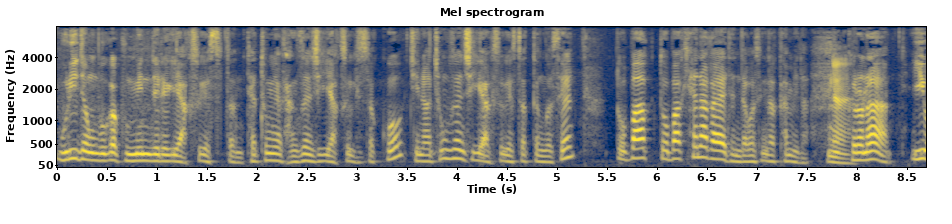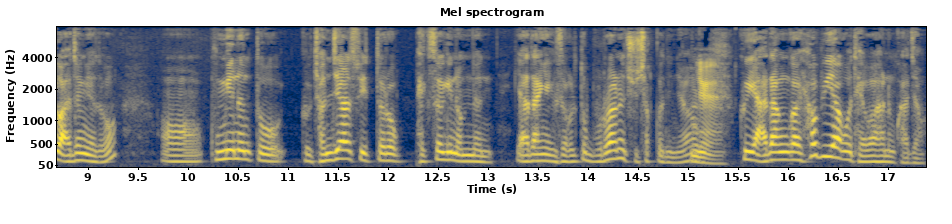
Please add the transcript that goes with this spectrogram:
우리 정부가 국민들에게 약속했었던 대통령 당선 시기 약속했었고 지난 총선 시기 약속했었던 것을 또박또박 해나가야 된다고 생각합니다. 네. 그러나 이 와중에도 어 국민은 또 그 견제할 수 있도록 백석이 넘는 야당의 의석을 또 몰아내 주셨거든요. 예. 그 야당과 협의하고 대화하는 과정.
